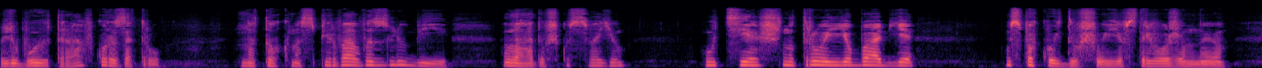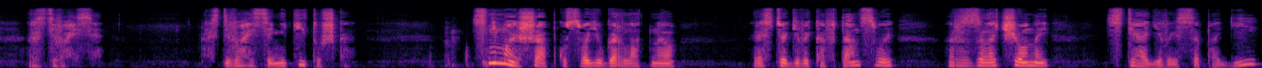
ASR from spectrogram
любую травку разотру. Но токмо сперва возлюби ладушку свою» утешь нутро ее бабье, успокой душу ее встревоженную. Раздевайся, раздевайся, Никитушка. Снимай шапку свою горлатную, расстегивай кафтан свой раззолоченный, стягивай сапоги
